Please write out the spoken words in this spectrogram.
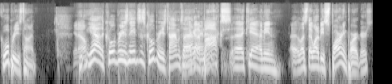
cool breeze time. You know, Yeah, the cool breeze needs his cool breeze time. You I got a right now. box. Uh, I can't. I mean, unless they want to be sparring partners,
